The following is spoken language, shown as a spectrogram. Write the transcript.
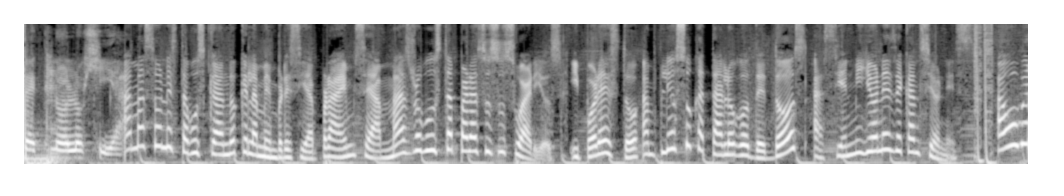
Tecnología. Amazon está buscando que la membresía Prime sea más robusta para sus usuarios y por esto amplió su catálogo de 2 a 100 millones de canciones. A Uber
